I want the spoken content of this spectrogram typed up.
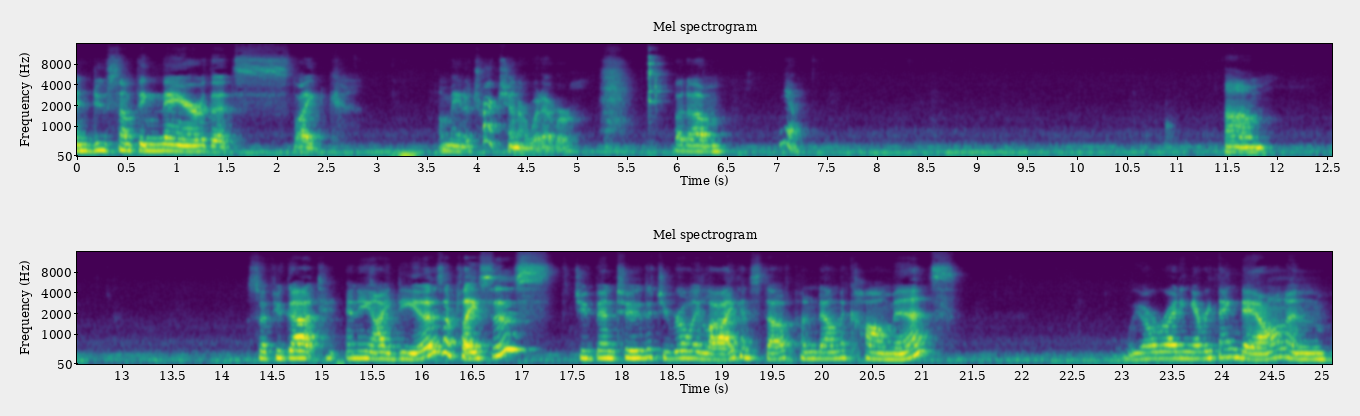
and do something there that's like a main attraction or whatever. But um, yeah. Um. So if you got any ideas of places that you've been to that you really like and stuff, put them down in the comments. We are writing everything down and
